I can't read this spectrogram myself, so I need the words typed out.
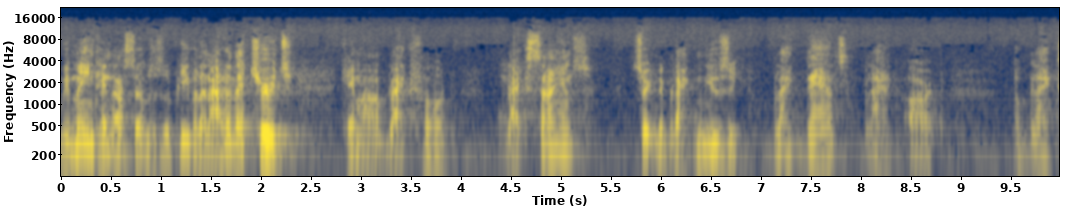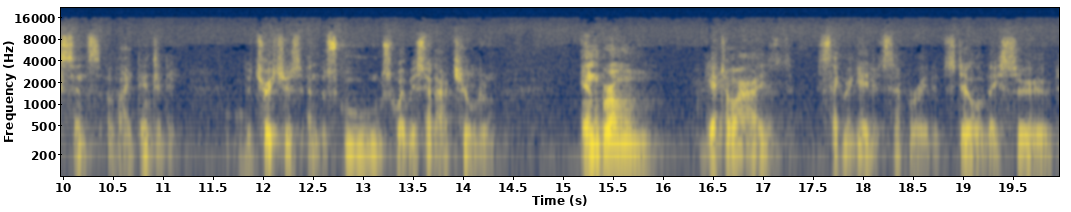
we maintained ourselves as a people. And out of that church came our black thought, black science, certainly black music, black dance, black art, a black sense of identity. The churches and the schools where we sent our children, ingrown, ghettoized, segregated, separated, still they served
